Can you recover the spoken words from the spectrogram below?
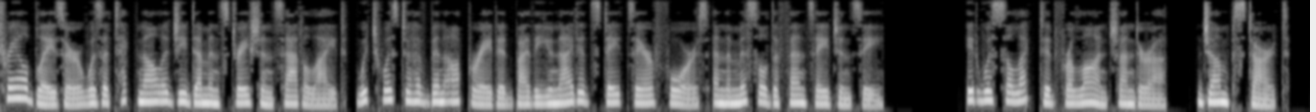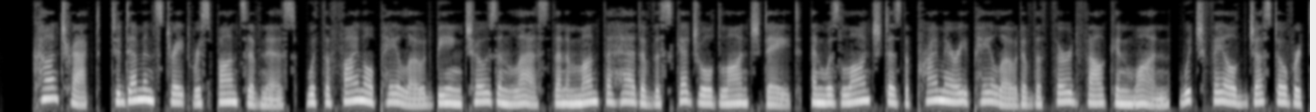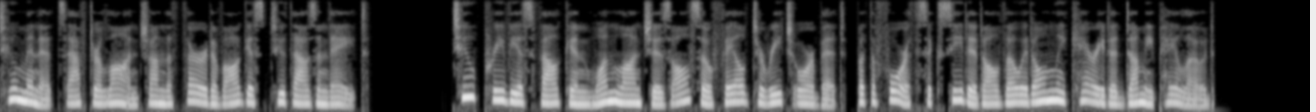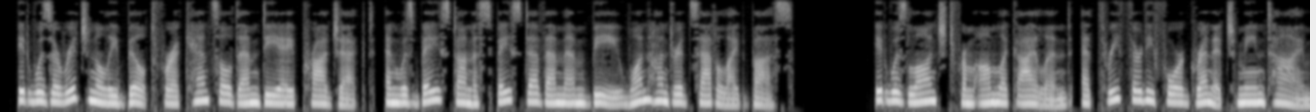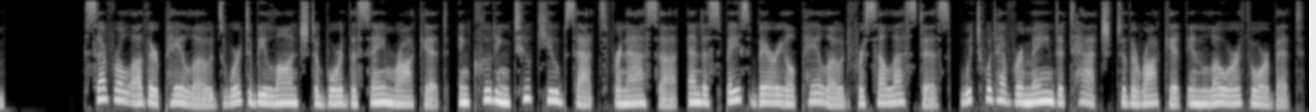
Trailblazer was a technology demonstration satellite, which was to have been operated by the United States Air Force and the Missile Defense Agency. It was selected for launch under a «Jumpstart» contract, to demonstrate responsiveness, with the final payload being chosen less than a month ahead of the scheduled launch date, and was launched as the primary payload of the third Falcon 1, which failed just over two minutes after launch on 3 August 2008. Two previous Falcon 1 launches also failed to reach orbit, but the fourth succeeded although it only carried a dummy payload. It was originally built for a cancelled MDA project, and was based on a SpaceDev MMB-100 satellite bus. It was launched from Omelek Island, at 3.34 Greenwich Mean Time. Several other payloads were to be launched aboard the same rocket, including two CubeSats for NASA, and a space burial payload for Celestis, which would have remained attached to the rocket in low Earth orbit.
